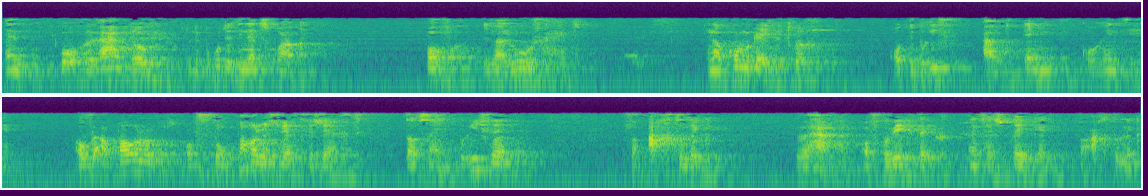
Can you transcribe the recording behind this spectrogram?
En ik geraakt ook door de broeder die net sprak over jaloersheid. En dan kom ik even terug op de brief uit 1 Korinthe. Over de Apollos, of toen Paulus werd gezegd dat zijn brieven verachtelijk waren of gewichtig en zijn spreken verachtelijk.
